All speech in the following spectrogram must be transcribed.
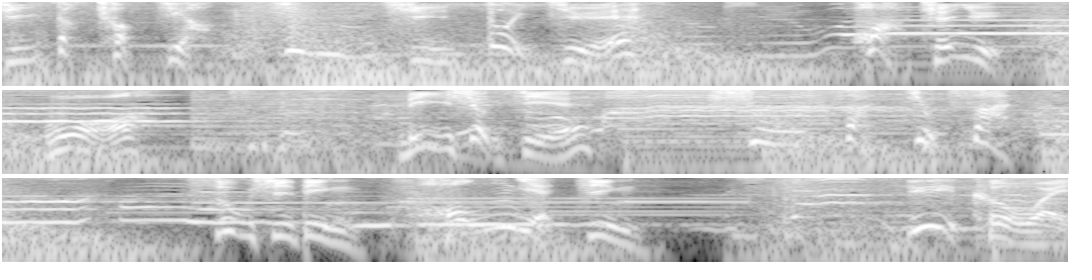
十大唱将，金曲对决。华晨宇，我李圣杰，说散就散。苏诗丁，红眼睛。郁可唯，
